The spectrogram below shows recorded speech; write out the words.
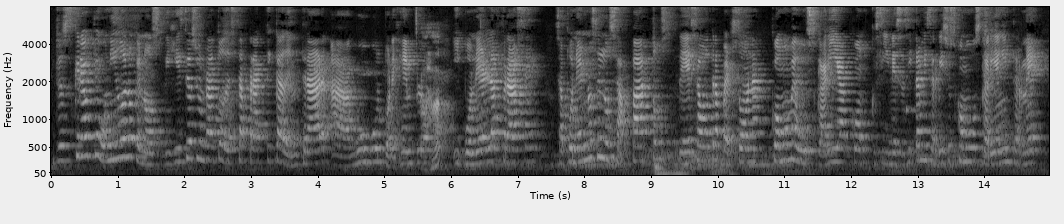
Entonces creo que unido a lo que nos dijiste hace un rato de esta práctica de entrar a Google, por ejemplo, y poner la frase, o sea, ponernos en los zapatos de esa otra persona, cómo me buscaría, si necesita mis servicios, cómo buscaría en Internet,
